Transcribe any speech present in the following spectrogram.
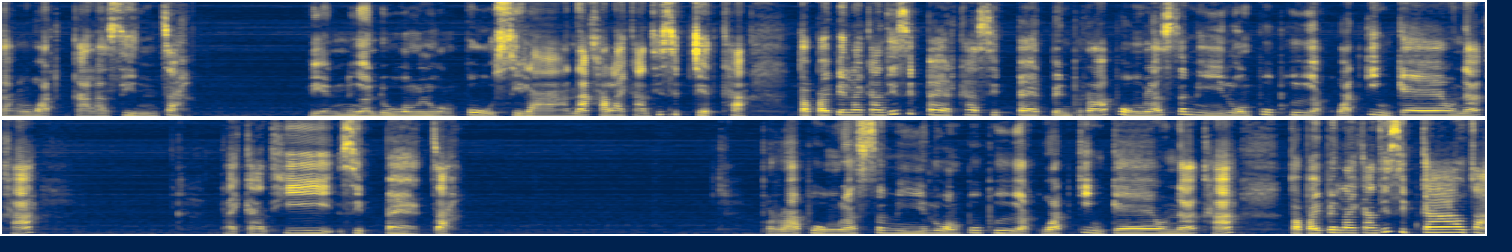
จังหวัดกาฬสินจ้ะ เหรียญเหนือดวงหลวงปู่ศิลานะคะ รายการที่ 17 ค่ะ ต่อไปเป็นรายการที่ 18 ค่ะ 18 เป็นพระผงรัศมีหลวงปู่เผือก วัดกิ่งแก้วนะคะ รายการที่ 18 จ้ะ พระผงรัศมีหลวงปู่เผือก วัดกิ่งแก้วนะคะ ต่อไปเป็นรายการที่ 19จ้ะ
